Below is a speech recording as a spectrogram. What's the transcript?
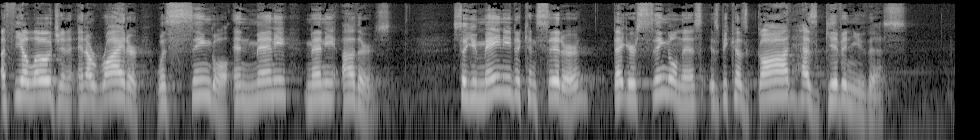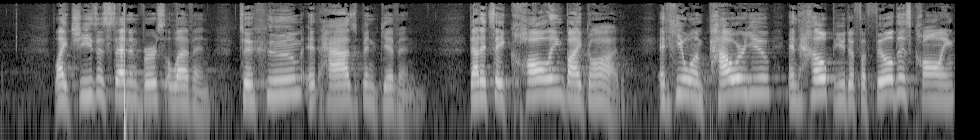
a theologian, and a writer, was single, and many, many others. So you may need to consider that your singleness is because God has given you this. Like Jesus said in verse 11, to whom it has been given, that it's a calling by God, and He will empower you and help you to fulfill this calling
